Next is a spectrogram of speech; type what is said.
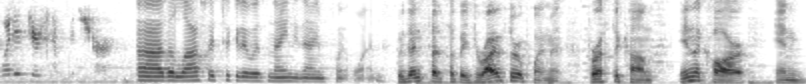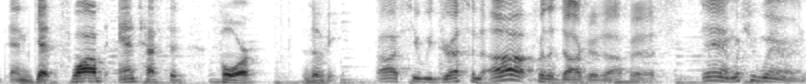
What is your temperature? Uh, the last I took it, it was 99.1. Who then sets up a drive-through appointment for us to come in the car and, and get swabbed and tested for the V. Oh, I see we dressing up for the doctor's office. Damn, what you wearing?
